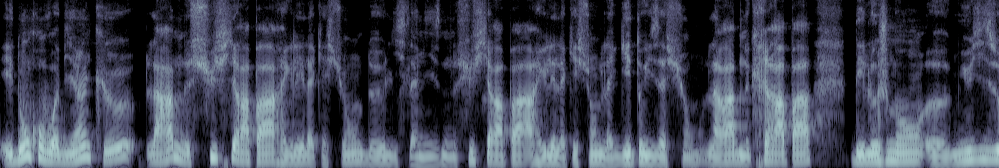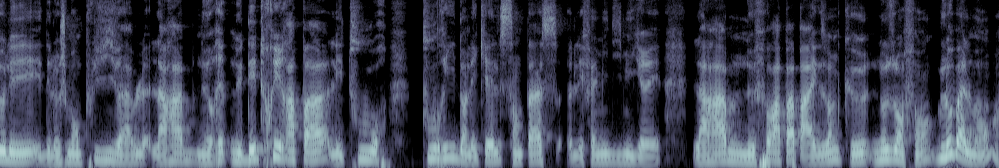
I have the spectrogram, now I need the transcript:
Et donc on voit bien que l'arabe ne suffira pas à régler la question de l'islamisme, ne suffira pas à régler la question de la ghettoisation. L'arabe ne créera pas des logements mieux isolés et des logements plus vivables. L'arabe ne détruira pas les tours pourries dans lesquelles s'entassent les familles d'immigrés, l'arabe ne fera pas, par exemple, que nos enfants, globalement,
